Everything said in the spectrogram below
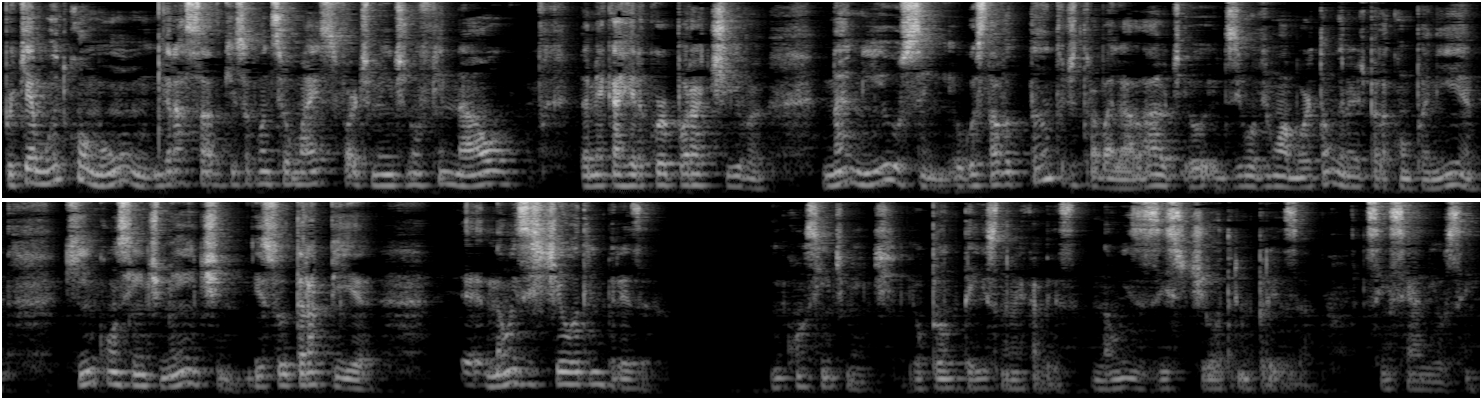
Porque é muito comum, engraçado que isso aconteceu mais fortemente no final da minha carreira corporativa. Na Nielsen, eu gostava tanto de trabalhar lá, eu desenvolvi um amor tão grande pela companhia, que inconscientemente, isso terapia é, não existia outra empresa. Inconscientemente. Eu plantei isso na minha cabeça. Não existe outra empresa sem ser a Nielsen.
